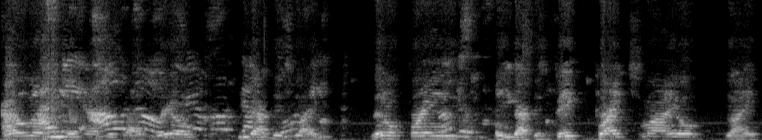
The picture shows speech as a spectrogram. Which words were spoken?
I don't know. I you mean, got I this, don't like, know. real- you got this like little frames and you got this big bright smile, like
